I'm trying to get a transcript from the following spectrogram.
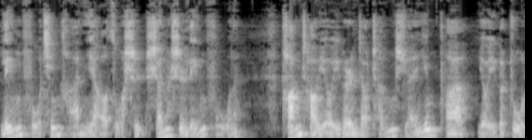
灵府清寒要作诗。什么是灵府呢？唐朝有一个人叫程玄英，他有一个注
